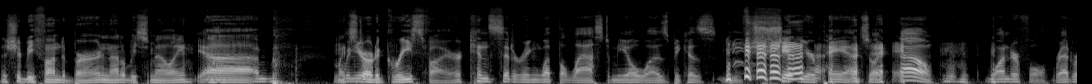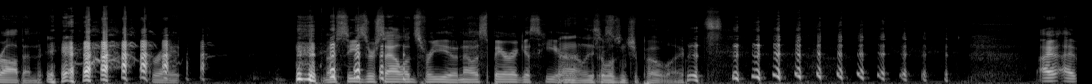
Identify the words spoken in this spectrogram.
This should be fun to burn, and that'll be smelly. yeah. uh, I'm might start a grease fire. considering what the last meal was because you shit your pants. You're like, oh, wonderful, Red Robin, great. No Caesar salads for you. No asparagus here. Uh, at least it wasn't Chipotle. It's I, I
